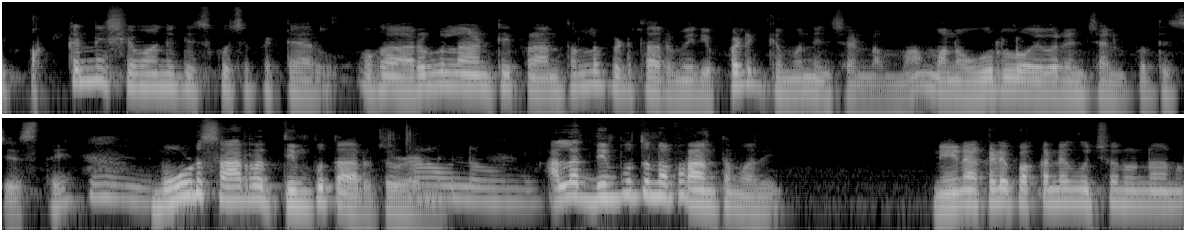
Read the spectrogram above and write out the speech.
ఈ పక్కనే శవాన్ని తీసుకొచ్చి పెట్టారు. ఒక అరుగు లాంటి ప్రాంతంలో పెడతారు. మీరు ఎప్పటికి గమనించండి అమ్మా. మన ఊర్లో ఎవరైనా చనిపోతే చేస్తే మూడు సార్లు దింపుతారు చూడండి. అలా దింపుతున్న ప్రాంతం అది. నేను అక్కడే పక్కనే కూర్చొని ఉన్నాను.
